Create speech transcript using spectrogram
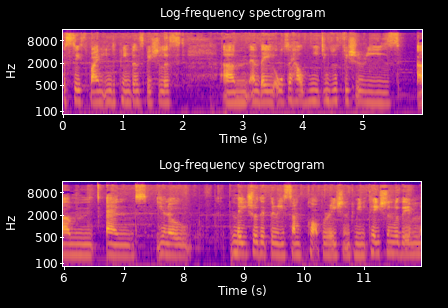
assessed by an independent specialist, um, and they also held meetings with fisheries um, and you know made sure that there is some cooperation and communication with them,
